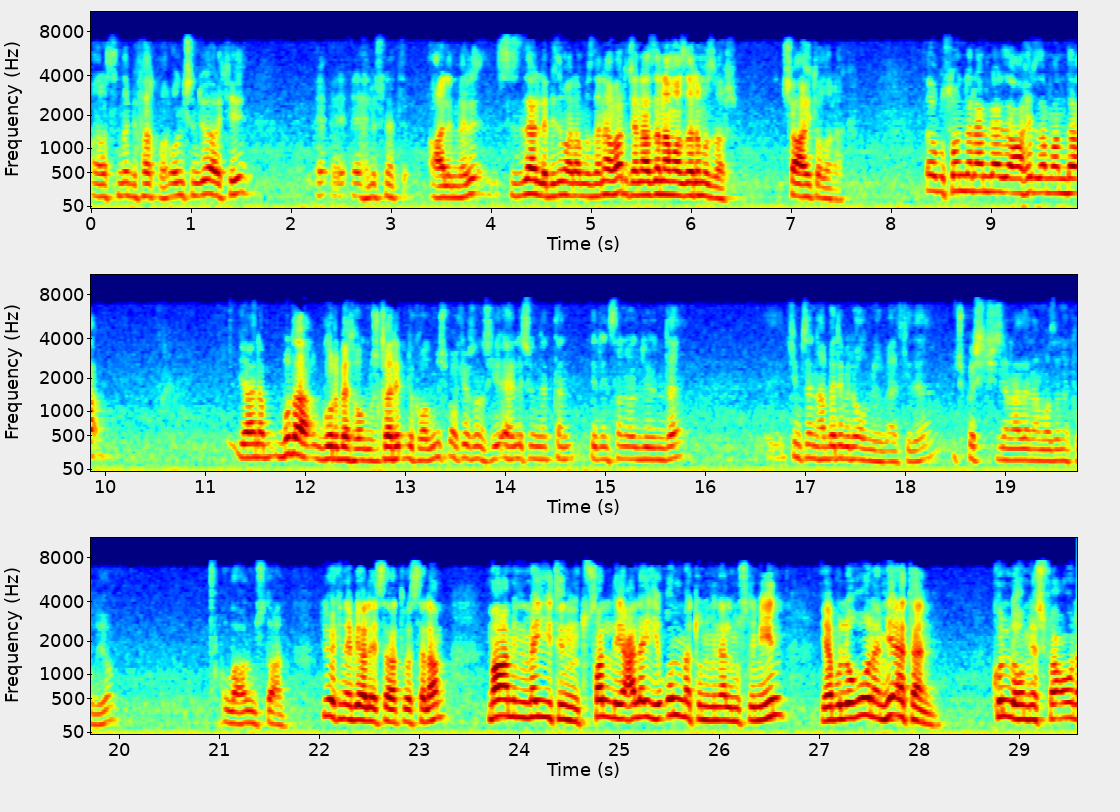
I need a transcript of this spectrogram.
arasında bir fark var. Onun için diyorlar ki e, e, ehl-i sünnet alimleri sizlerle bizim aramızda ne var? Cenaze namazlarımız var şahit olarak. Tabi bu son dönemlerde ahir zamanda yani bu da gurbet olmuş, gariplik olmuş. Bakıyorsunuz ki ehli sünnetten bir insan öldüğünde kimsenin haberi bile olmuyor belki de. 3-5 kişi cenaze namazını kılıyor. Allah'ul müstahane. Diyor ki Nebi Aleyhisselatü Vesselam مَا مِنْ مَيِّتٍ تُصَلِّي عَلَيْهِ اُمَّةٌ مِنَ الْمُسْلِمِينَ يَبْلُغُونَ مِئَةً كُلُّهُمْ يَشْفَعُونَ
